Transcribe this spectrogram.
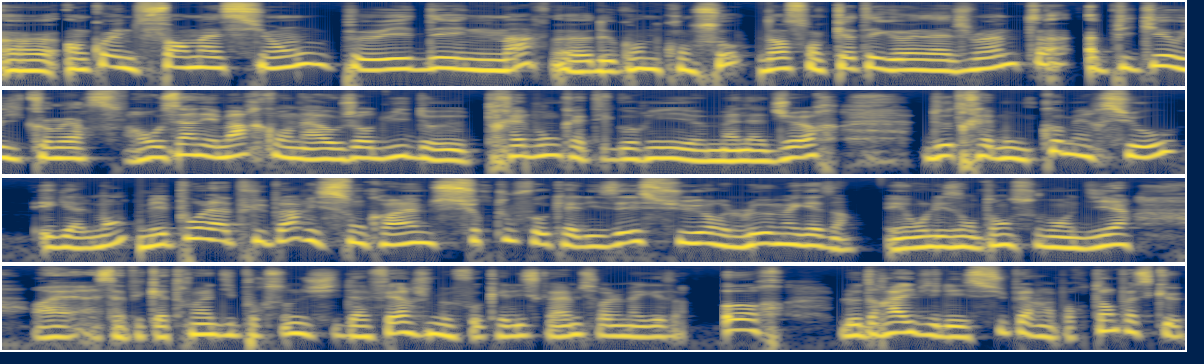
en quoi une formation peut aider une marque de grande conso dans son catégorie management appliqué au e-commerce? Au sein des marques, on a aujourd'hui de très bons catégories managers, de très bons commerciaux, également. Mais pour la plupart, ils sont quand même surtout focalisés sur le magasin. Et on les entend souvent dire, ouais, ça fait 90% du chiffre d'affaires, je me focalise quand même sur le magasin. Or, le drive, il est super important parce que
